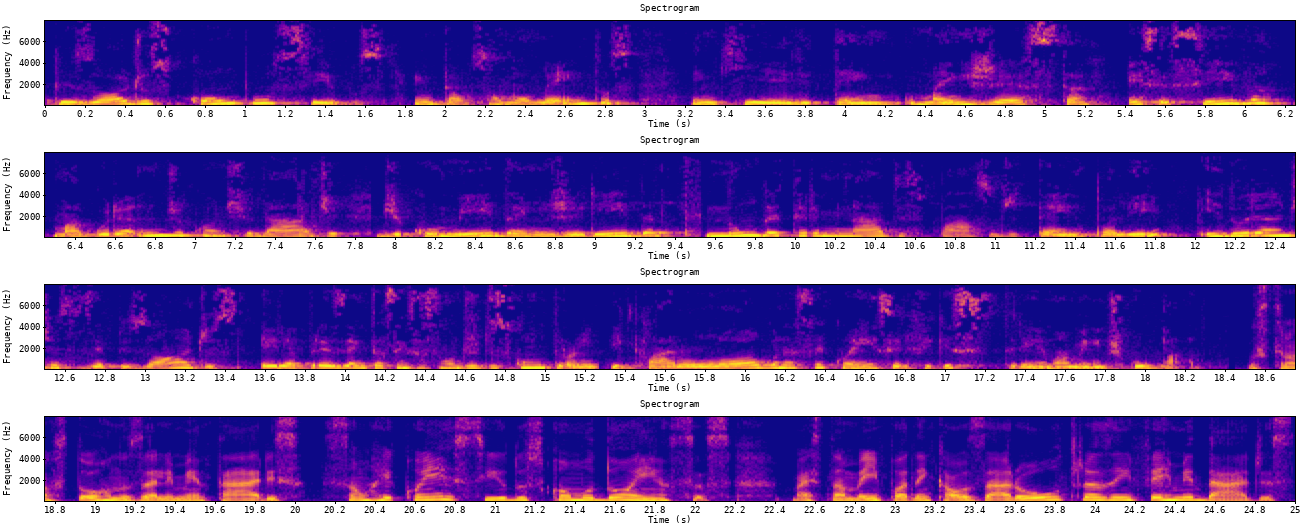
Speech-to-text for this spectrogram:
episódios compulsivos. Então, são momentos em que ele tem uma ingesta excessiva, uma grande quantidade de comida ingerida num determinado espaço de tempo ali, e durante esses episódios, ele apresenta sensação de descontrole. E claro, logo na sequência ele fica extremamente culpado. Os transtornos alimentares são reconhecidos como doenças, mas também podem causar outras enfermidades.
